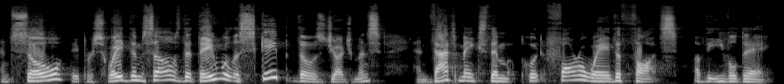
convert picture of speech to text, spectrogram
And so they persuade themselves that they will escape those judgments, and that makes them put far away the thoughts of the evil day.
